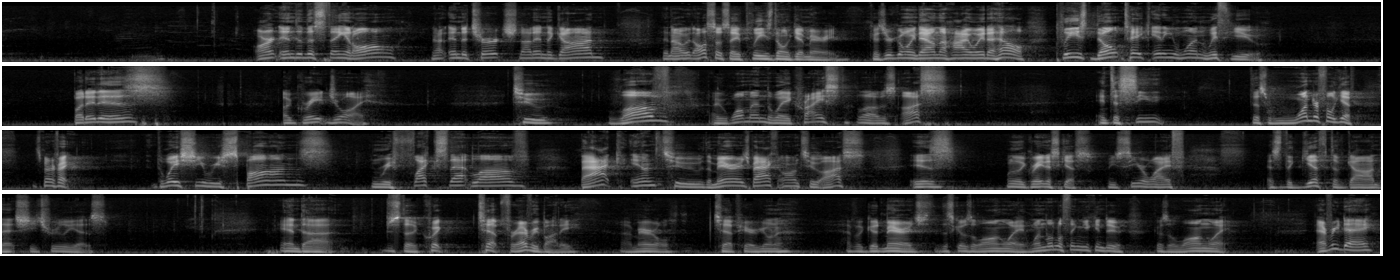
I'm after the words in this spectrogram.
aren't into this thing at all, not into church, not into God, then I would also say, please don't get married because you're going down the highway to hell. Please don't take anyone with you. But it is a great joy to love a woman the way Christ loves us and to see this wonderful gift. As a matter of fact, the way she responds and reflects that love back into the marriage, back onto us, is one of the greatest gifts. You see your wife as the gift of God that she truly is. And uh, just a quick tip for everybody, a marital tip here. If you want to have a good marriage, this goes a long way. One little thing you can do goes a long way. Every day,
